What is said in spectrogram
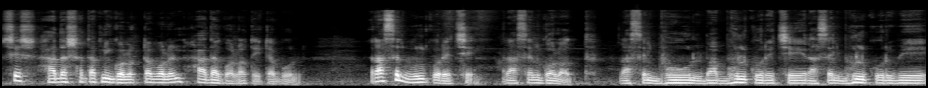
শেষ, হাদার সাথে আপনি গলতটা বলেন, হাদা গলত, এটা ভুল। রাসেল ভুল করেছে, রাসেল গলত। রাসেল ভুল বা ভুল করেছে, রাসেল ভুল করবে,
